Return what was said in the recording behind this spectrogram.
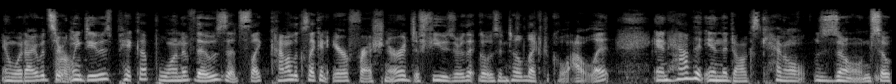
And what I would certainly do is pick up one of those that's like kind of looks like an air freshener, a diffuser that goes into electrical outlet, and have it in the dog's kennel zone. So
